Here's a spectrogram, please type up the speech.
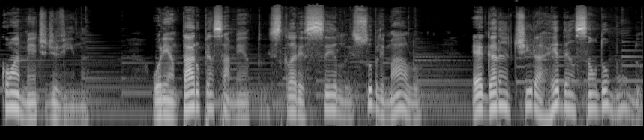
com a mente divina. Orientar o pensamento, esclarecê-lo e sublimá-lo é garantir a redenção do mundo,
